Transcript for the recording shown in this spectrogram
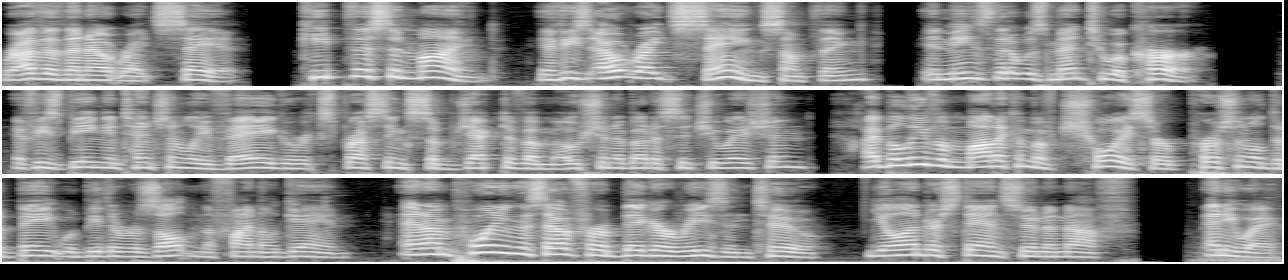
rather than outright say it. Keep this in mind. If he's outright saying something, it means that it was meant to occur. If he's being intentionally vague or expressing subjective emotion about a situation, I believe a modicum of choice or personal debate would be the result in the final game. And I'm pointing this out for a bigger reason, too. You'll understand soon enough. Anyway,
